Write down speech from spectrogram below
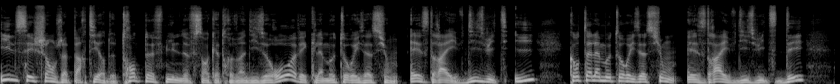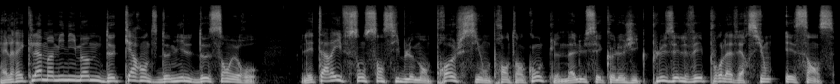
Il s'échange à partir de 39 990 euros avec la motorisation S-Drive 18i. Quant à la motorisation S-Drive 18D, elle réclame un minimum de 42 200 euros. Les tarifs sont sensiblement proches si on prend en compte le malus écologique plus élevé pour la version essence.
